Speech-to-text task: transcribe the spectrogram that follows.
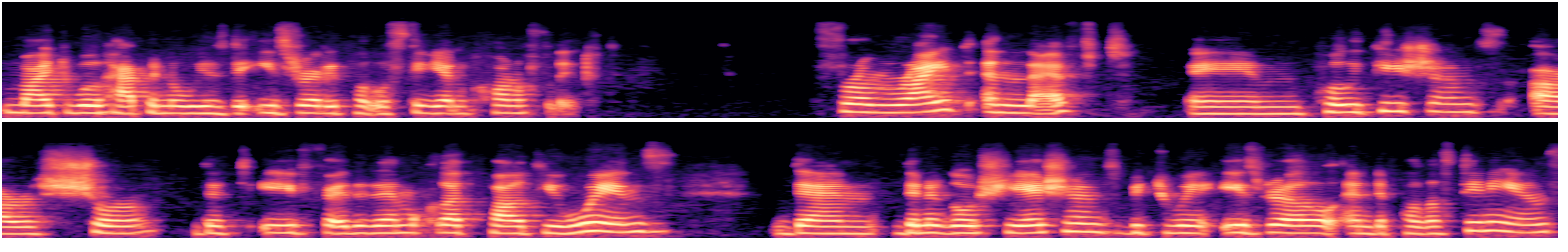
might will happen with the Israeli-Palestinian conflict. From right and left, um, politicians are sure that if the Democrat Party wins, then the negotiations between Israel and the Palestinians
